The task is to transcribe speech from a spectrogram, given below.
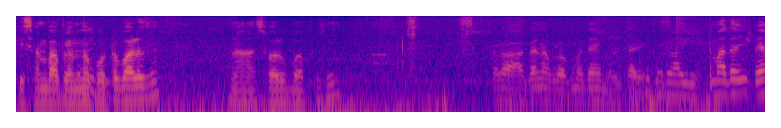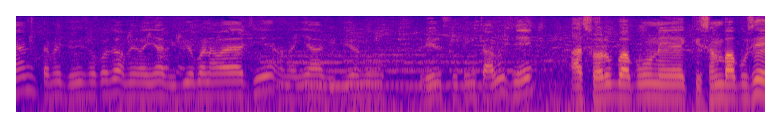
કિશન બાપુ એમનો ફોટો પાડો છે. અને આ સ્વરૂપ બાપુ છે. ચલો આગળના બ્લોગમાં ત્યાં મળતા રહીએ. માતાજી ફ્રેન્ડ તમે જોઈ શકો છો, અમે અહીંયા વીડિયો બનાવ્યા છીએ અને અહીંયા વિડીયોનું રીલ શૂટિંગ ચાલુ છે. આ સ્વરૂપ બાપુ ને કિશન બાપુ છે.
